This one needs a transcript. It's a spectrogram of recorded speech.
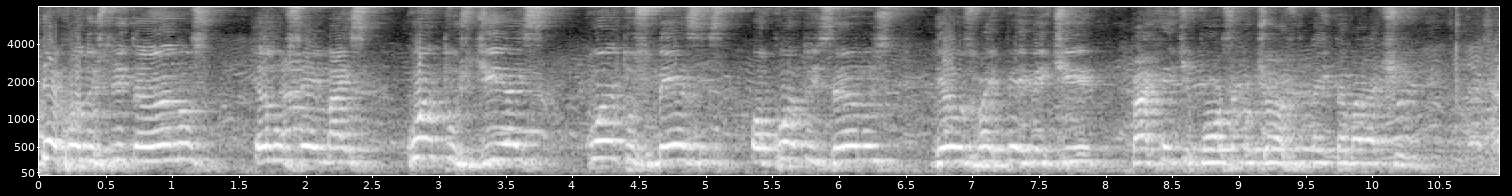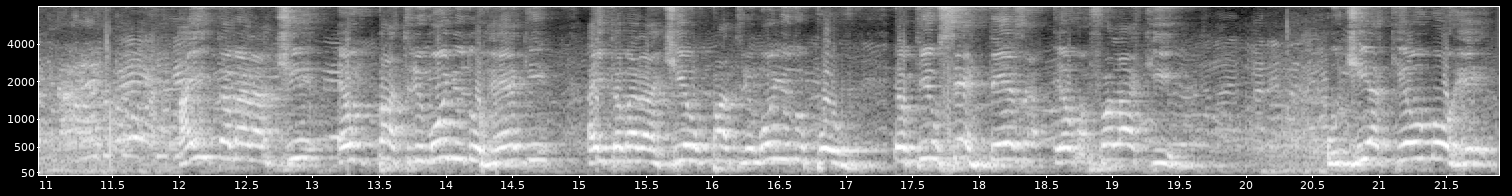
Depois dos 30 anos, eu não sei mais quantos dias, quantos meses ou quantos anos Deus vai permitir para que a gente possa continuar vindo na Itamaraty. A Itamaraty é um patrimônio do reggae, a Itamaraty é um patrimônio do povo. Eu tenho certeza, eu vou falar aqui, O dia que eu morrer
